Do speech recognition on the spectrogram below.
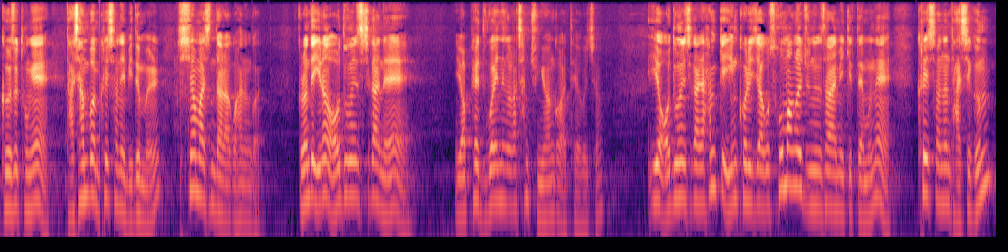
그것을 통해 다시 한번 크리스천의 믿음을 시험하신다라고 하는 것. 그런데 이런 어두운 시간에 옆에 누가 있는가가 참 중요한 것 같아요. 그렇죠? 이 어두운 시간에 함께 인커리지하고 소망을 주는 사람이 있기 때문에 크리스천은 다시금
